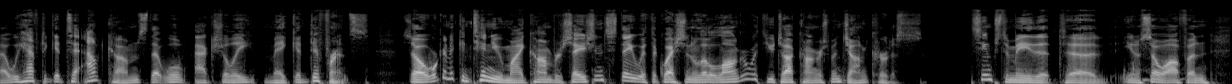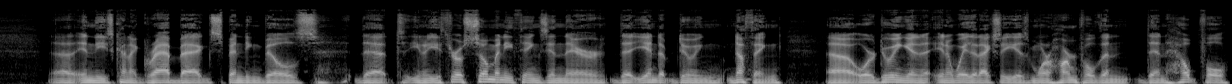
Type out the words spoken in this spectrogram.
uh, we have to get to outcomes that will actually make a difference. So we're going to continue my conversation. Stay with the question a little longer with Utah Congressman John Curtis. It seems to me that uh, you know so often uh, in these kind of grab bag spending bills that you know you throw so many things in there that you end up doing nothing uh, or doing it in a way that actually is more harmful than than helpful.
